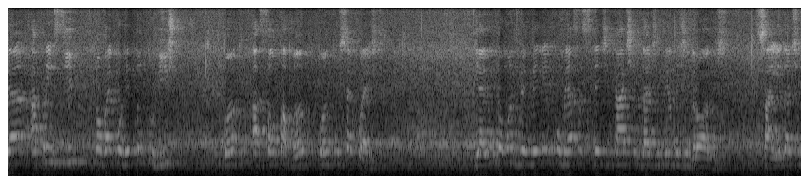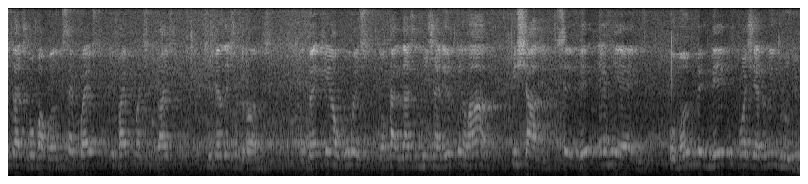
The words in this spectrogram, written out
né, a princípio, não vai correr tanto risco quanto assalto a banco, quanto o sequestro. E aí o Comando Vermelho ele começa a se dedicar à atividade de venda de drogas. Sair da atividade de rouba banco sequestro e vai para uma atividade de venda de drogas. Então é que em algumas localidades do Rio de Janeiro tem lá pichado CVRL, Comando Vermelho Rogério Lendruber.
